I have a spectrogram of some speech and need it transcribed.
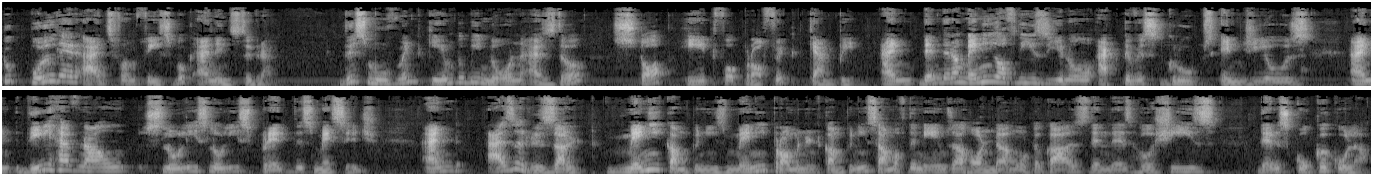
to pull their ads from Facebook and Instagram. This movement came to be known as the Stop Hate for Profit campaign. And then there are many of these, you know, activist groups, NGOs, and they have now slowly, slowly spread this message. And as a result, many companies, many prominent companies. Some of the names are Honda Motor Cars, then there's Hershey's, there is Coca Cola.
